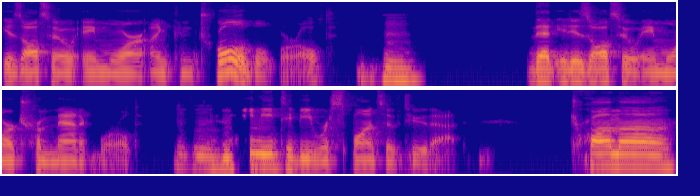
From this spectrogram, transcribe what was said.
is also a more uncontrollable world, mm-hmm. that it is also a more traumatic world. Mm-hmm. we need to be responsive to that. Trauma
